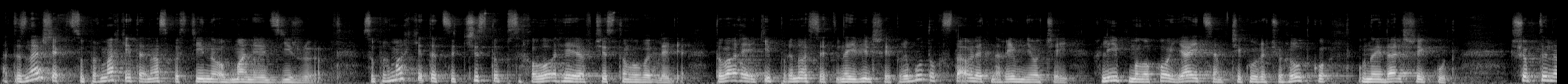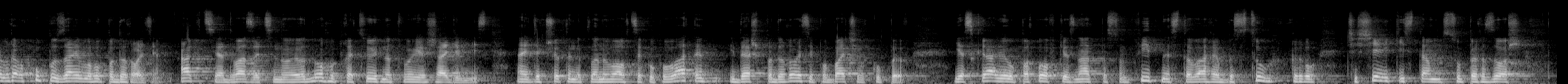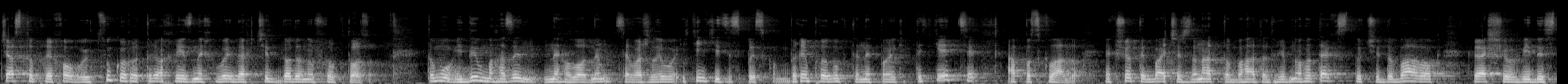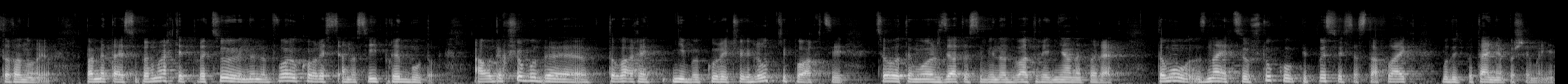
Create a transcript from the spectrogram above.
А ти знаєш, як супермаркети нас постійно обманюють з їжею? Супермаркети це чисто психологія в чистому вигляді. Товари, які приносять найбільший прибуток, ставлять на рівні очей: хліб, молоко, яйця чи курячу грудку у найдальший кут. Щоб ти набрав купу зайвого по дорозі. Акція два за ціною одного працюють на твою жадібність. Навіть якщо ти не планував це купувати, ідеш по дорозі, побачив, купив. Яскраві упаковки з надписом фітнес, товари без цукру чи ще якісь там суперзош часто приховують цукор у трьох різних видах чи додану фруктозу. Тому йди в магазин не голодним, це важливо, і тільки зі списком. Бери продукти не по етикетці, а по складу. Якщо ти бачиш занадто багато дрібного тексту чи добавок, краще обійди стороною. Пам'ятай, супермаркет працює не на твою користь, а на свій прибуток. А от якщо буде товари ніби курячої грудки по акції, цього ти можеш взяти собі на 2-3 дня наперед. Тому знай цю штуку, підписуйся, став лайк, будуть питання, пиши мені.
